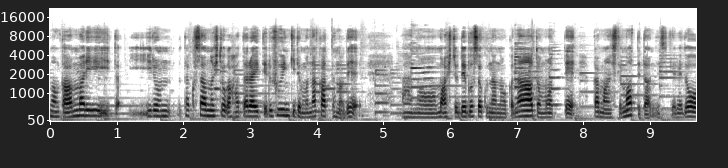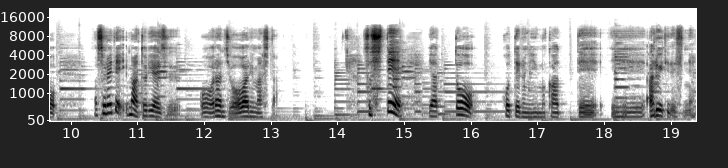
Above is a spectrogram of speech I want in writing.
なんかあんまりいろんたくさんの人が働いてる雰囲気でもなかったのであの、まあ、人手不足なのかなと思って我慢して待ってたんですけれどそれで、まあ、とりあえずランチは終わりました。そしてやっとホテルに向かって、えー、歩いてですね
